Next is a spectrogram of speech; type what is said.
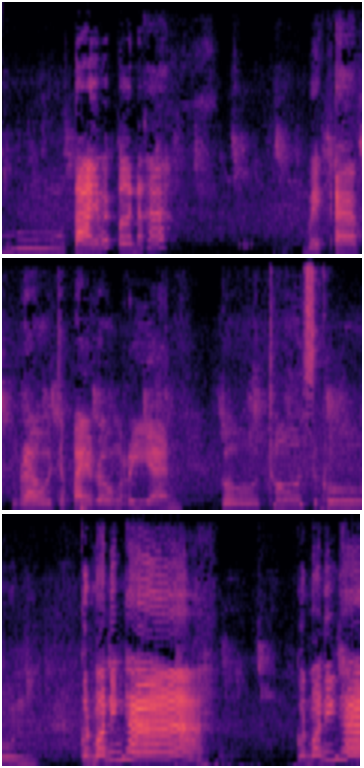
อู้ ตายังไม่เปิดนะคะ wake up เราจะไปโรงเรียน go to school good morning ค่ะ Good morning ค่ะ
